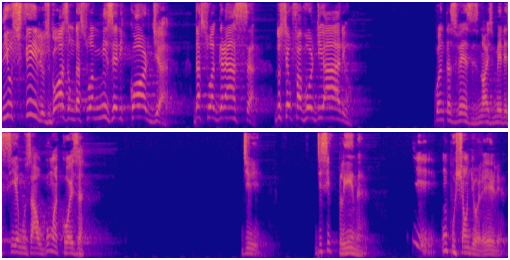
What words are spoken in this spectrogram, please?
E os filhos gozam da sua misericórdia, da sua graça, do seu favor diário. Quantas vezes nós merecíamos alguma coisa de disciplina, de um puxão de orelha,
